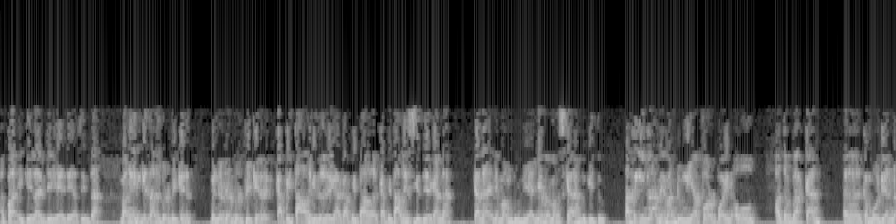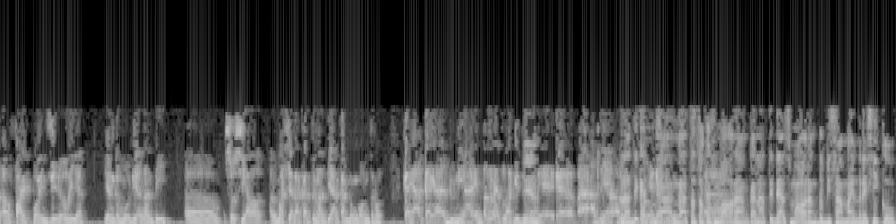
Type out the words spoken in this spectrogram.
apa IG Live di LDA Sinta. Memang ini kita harus berpikir benar-benar berpikir kapital gitu ya kapital kapitalis gitu ya karena karena ini memang dunianya memang sekarang begitu tapi inilah memang dunia 4.0 atau bahkan uh, kemudian uh, eh, 5.0 ya yang kemudian nanti uh, sosial uh, masyarakat itu nanti akan mengontrol kayak kayak dunia internet lah gitu. Iya. Ini eh, artinya Berarti kan kayak nggak gitu. nggak cocok ke Eh, semua orang karena tidak semua orang tuh bisa main resiko.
